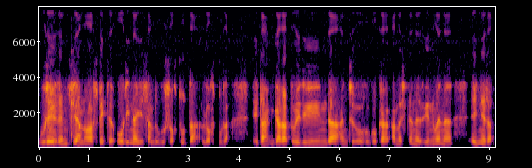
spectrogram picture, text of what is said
gure erentzian, nolazpeit, hori nahi izan dugu sortu eta lortu da. Eta garatu edin da, antzugu guk amesten ez genuen e, einerat.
